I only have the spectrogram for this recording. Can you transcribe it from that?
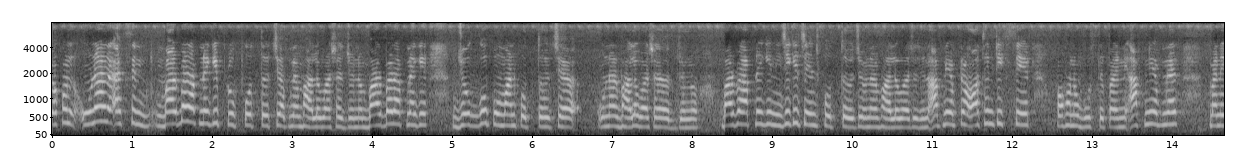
যখন ওনার অ্যাকশন বারবার আপনাকে প্রুভ করতে হচ্ছে আপনার ভালোবাসার জন্য, বারবার আপনাকে যোগ্য প্রমাণ করতে হচ্ছে ওনার ভালোবাসার জন্য। বারবার আপনাকে নিজেকে চেঞ্জ করতে হয়েছে ওনার ভালোবাসার জন্য। আপনি আপনার অথেন্টিক সেট কখনো বুঝতে পারেননি। আপনি আপনার মানে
